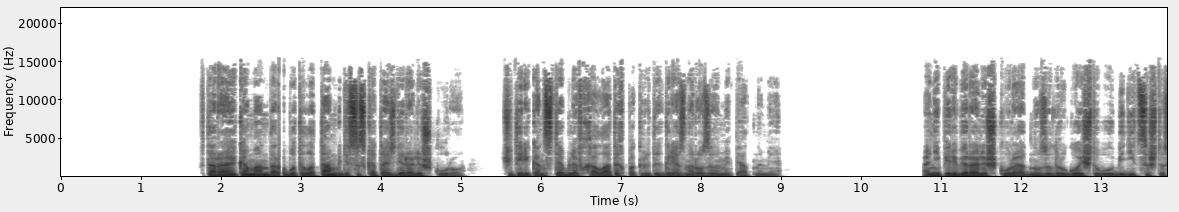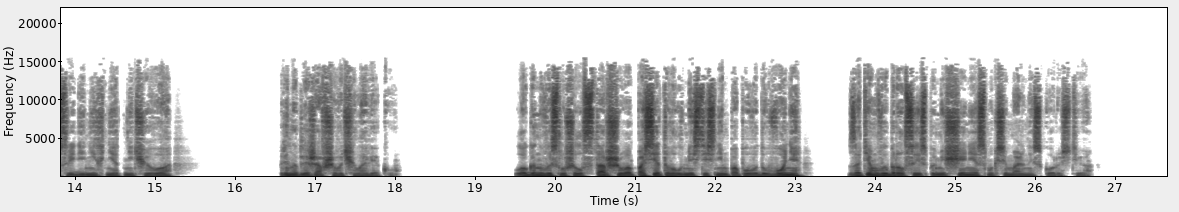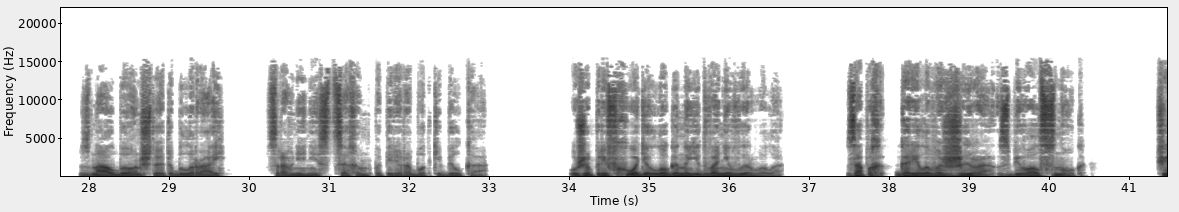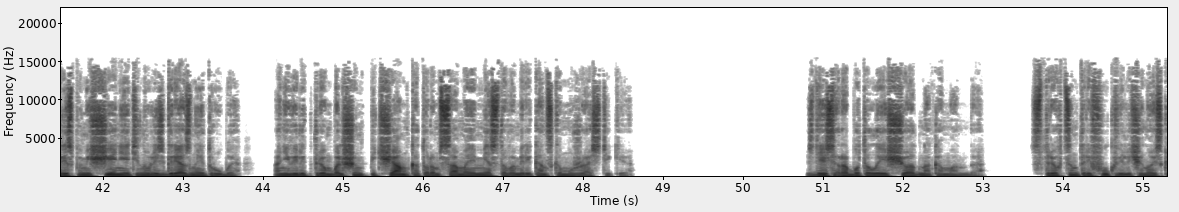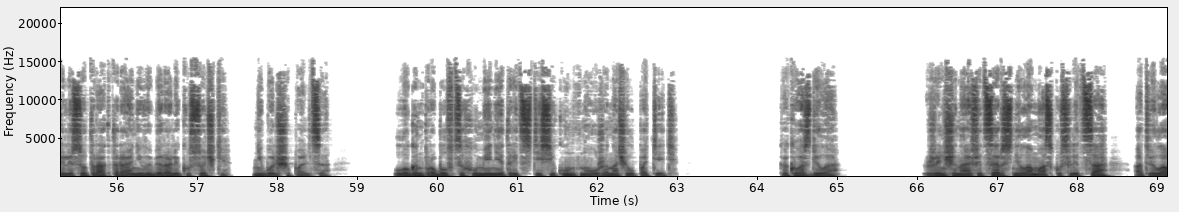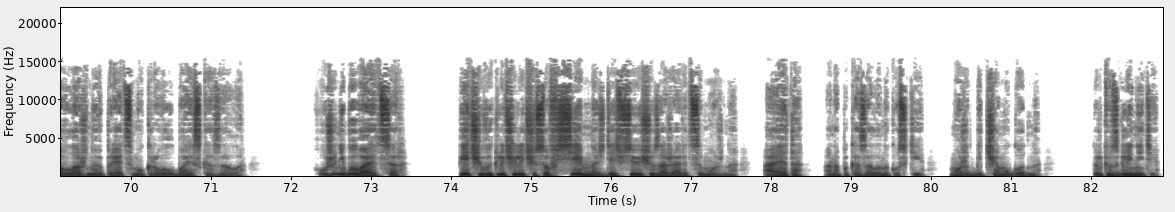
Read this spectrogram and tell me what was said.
Вторая команда работала там, где со скота сдирали шкуру. Четыре констебля в халатах, покрытых грязно-розовыми пятнами. Они перебирали шкуры одну за другой, чтобы убедиться, что среди них нет ничего, принадлежавшего человеку. Логан выслушал старшего, посетовал вместе с ним по поводу вони, затем выбрался из помещения с максимальной скоростью. Знал бы он, что это был рай в сравнении с цехом по переработке белка. Уже при входе Логана едва не вырвало. Запах горелого жира сбивал с ног. Через помещение тянулись грязные трубы. Они вели к трем большим печам, которым самое место в американском ужастике. Здесь работала еще одна команда. С трех центрифуг величиной с колесо трактора они выбирали кусочки не больше пальца. Логан пробыл в цеху менее 30 секунд, но уже начал потеть. «Как у вас дела?» Женщина-офицер сняла маску с лица, отвела влажную прядь с мокрого лба и сказала. «Хуже не бывает, сэр. Печи выключили часов в семь, но здесь все еще зажариться можно. А это, — она показала на куски, — может быть чем угодно. Только взгляните.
